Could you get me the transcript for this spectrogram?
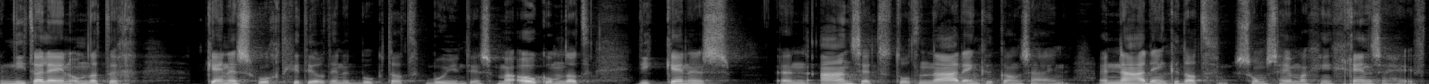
niet alleen omdat er kennis wordt gedeeld in het boek dat boeiend is, maar ook omdat die kennis een aanzet tot nadenken kan zijn. Een nadenken dat soms helemaal geen grenzen heeft.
